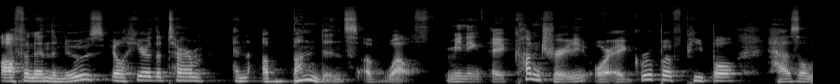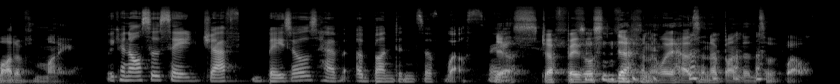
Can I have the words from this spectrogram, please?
Often in the news, you'll hear the term an abundance of wealth, meaning a country or a group of people has a lot of money. We can also say Jeff Bezos have abundance of wealth. Right? Yes, Jeff Bezos definitely has an abundance of wealth.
